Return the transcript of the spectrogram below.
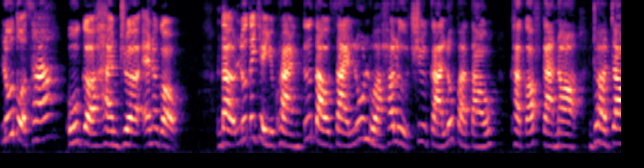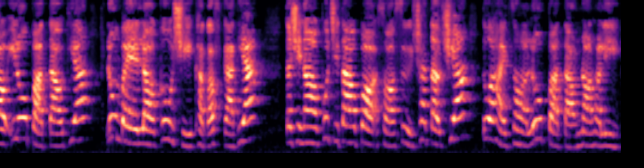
lúc tổ xa Uga Handra Energo đạo lúc tích chơi Ukraine, tứ tàu dài lưu lùa hạ lử chư cả lúc bà tàu Kharkovka nọ trò trao ilo bà tàu thia lung bề lò câu sĩ Kharkovka thia ta chỉ nọ cô chỉ tàu bỏ xó xử sát tàu chia tua hải trò lúc bà tàu nọ hòa lì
